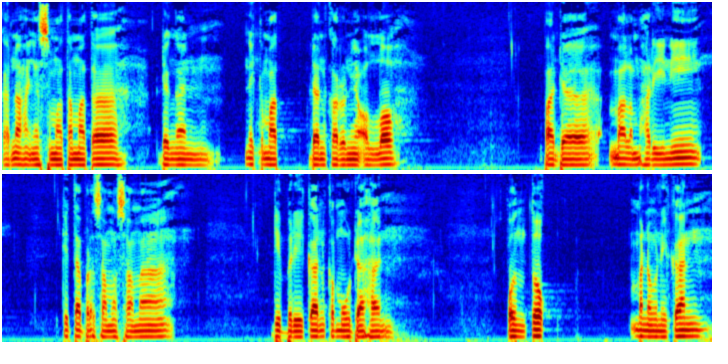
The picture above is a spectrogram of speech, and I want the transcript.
karena hanya semata-mata dengan nikmat dan karunia Allah pada malam hari ini kita bersama-sama diberikan kemudahan untuk menunaikan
